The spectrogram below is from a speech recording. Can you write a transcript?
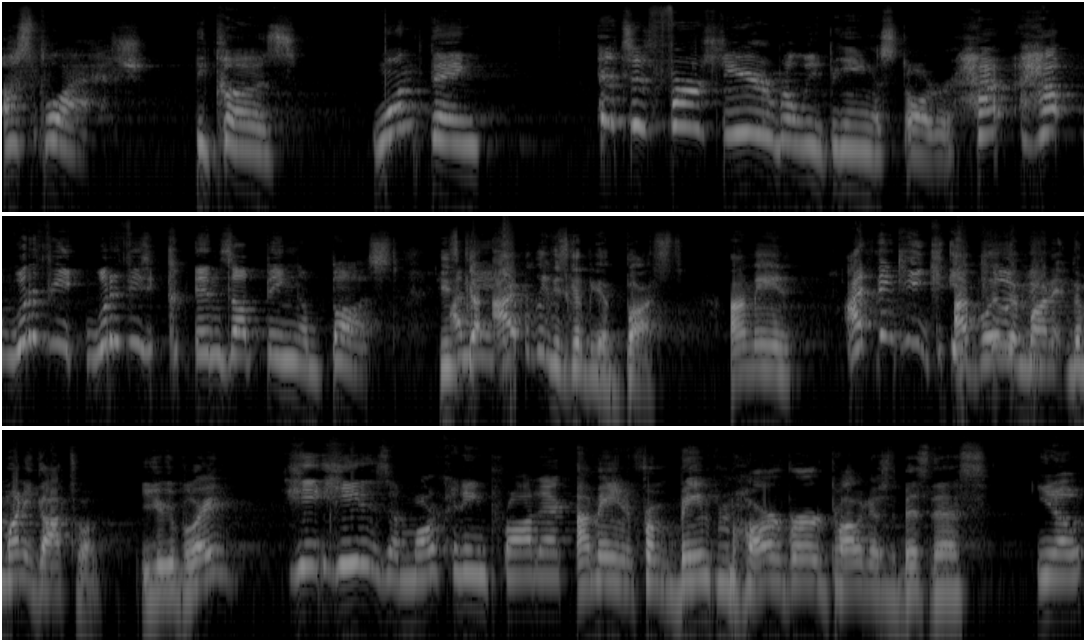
A splash. Because one thing, it's his first year really being a starter. How how what if he what if he ends up being a bust? He's I go- mean- I believe he's going to be a bust. I mean, I think he. he I believe the be- money the money got to him. You agree? He he is a marketing product. I mean, from being from Harvard, probably knows the business. You know,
